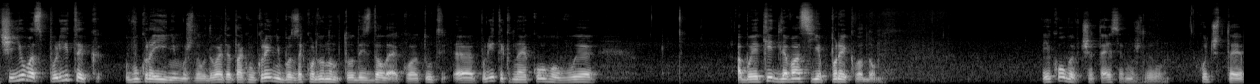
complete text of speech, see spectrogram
Чи є у вас політик в Україні, можливо, давайте так в Україні, бо за кордоном то десь далеко. А тут е, політик, на якого ви. Або який для вас є прикладом, якого ви вчитеся, можливо. Хочете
